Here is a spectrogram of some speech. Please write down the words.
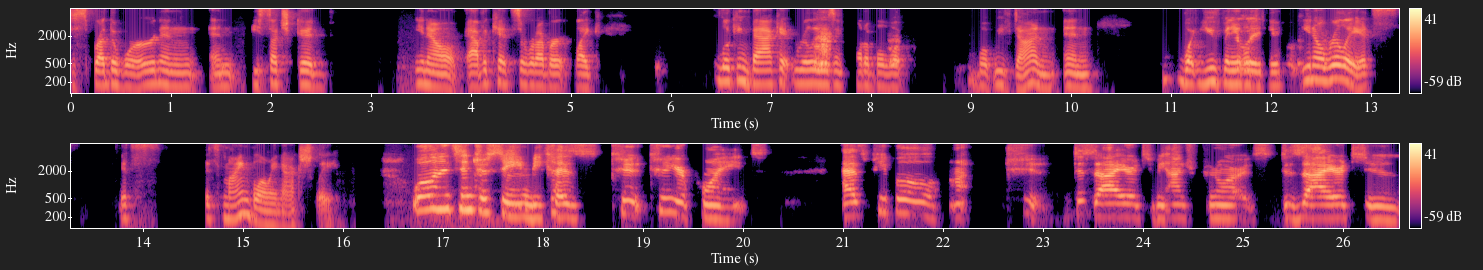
to spread the word and and be such good, you know, advocates or whatever. Like looking back, it really is incredible what what we've done. And what you've been able to do you know really it's it's it's mind blowing actually well and it's interesting because to to your point as people uh, desire to be entrepreneurs desire to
